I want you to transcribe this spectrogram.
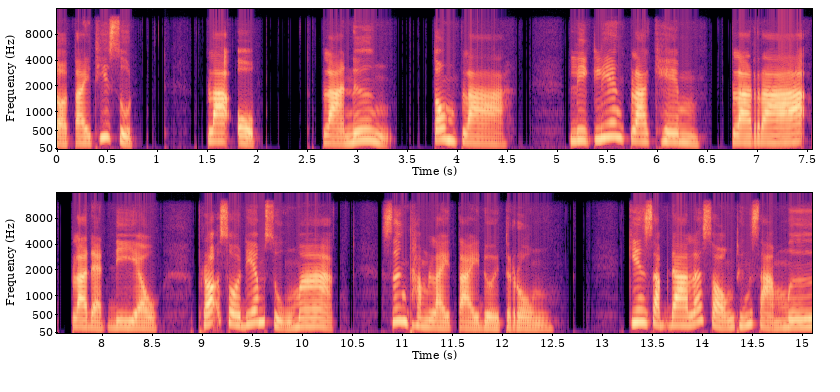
ต่อไตที่สุด ปลาอบ ปลานึ่ง ต้มปลา หลีกเลี่ยงปลาเค็ม ปลาร้า ปลาแดดเดียว เพราะโซเดียมสูงมาก ซึ่งทำลายไตโดยตรง กินสัปดาห์ละ 2-3 มื้อ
